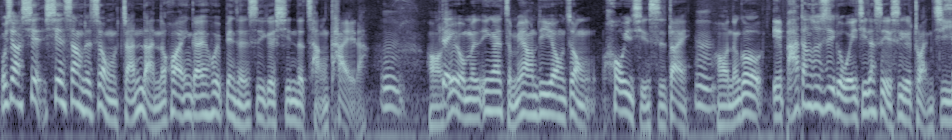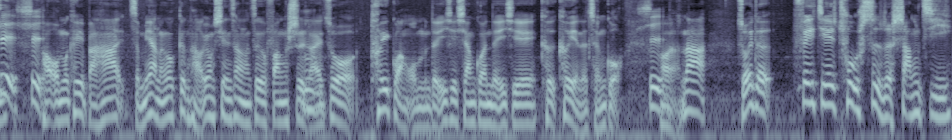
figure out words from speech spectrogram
我想线线上的这种展览的话，应该会变成是一个新的常态啦。嗯。好，所以我们应该怎么样利用这种后疫情时代，嗯，好，能够也把它当做是一个危机，但是也是一个转机，是是。好，我们可以把它怎么样能够更好用线上的这个方式来做推广我们的一些相关的一些科科研的成果，是啊。那所谓的非接触式的商机，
